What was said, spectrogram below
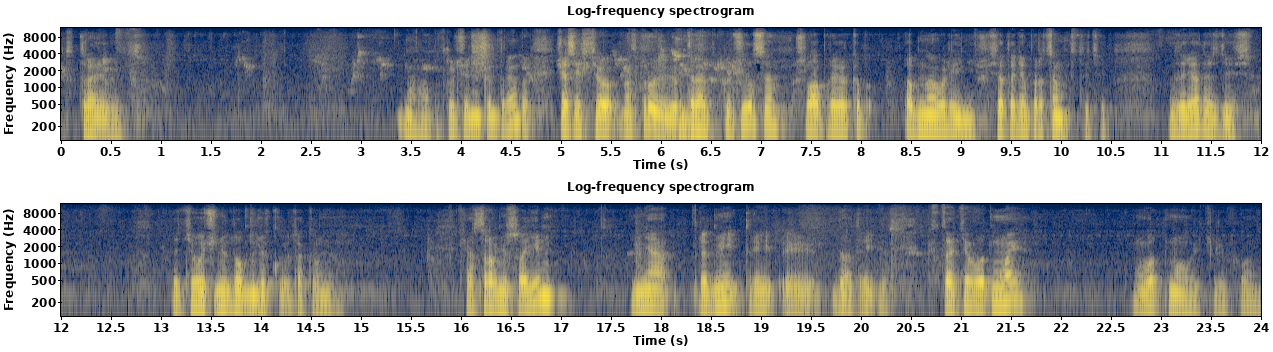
Настраивается. Ага, подключение к интернету. Сейчас я все настрою. Интернет подключился. Пошла проверка обновлений. 61% кстати заряда здесь. Кстати, очень удобно, легко. Так. Сейчас сравню своим. У меня Redmi 3, э, да, 3S. Кстати, вот мой, вот новый телефон.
